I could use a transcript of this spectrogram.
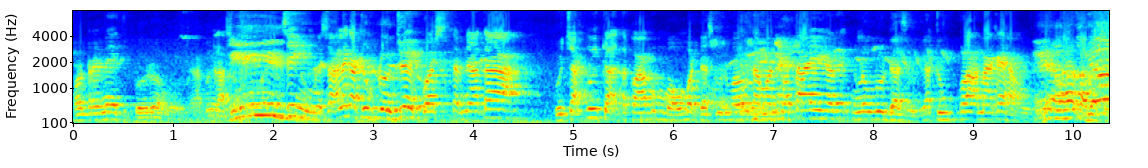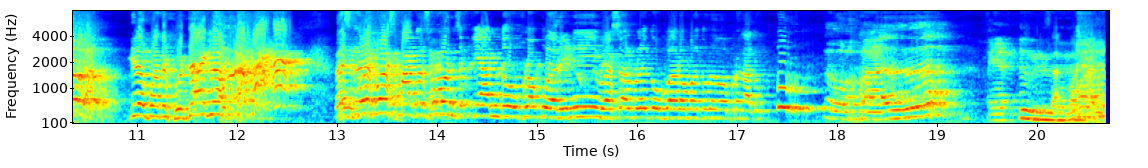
Kon rene diborong. Aku langsung Ih. mancing. Soalnya kadung blonjo ya, Bos. Ternyata bocahku gak teko aku mau medas kuwi mau taman kota e arek nglundas. Kadung kelak nakeh aku. Ya, tambah besar. Gila buat bodak lho. Wes bos, matur suwun sekian untuk vlogku hari ini. Wassalamualaikum warahmatullahi wabarakatuh. Tur. Oh, turun. Sama.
